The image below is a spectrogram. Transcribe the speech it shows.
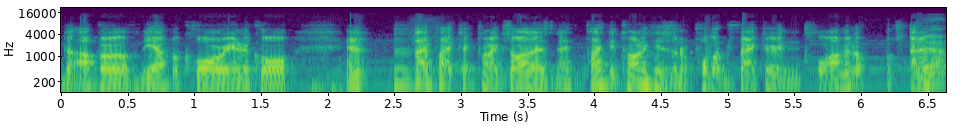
the upper the upper core or inner core, and no plate tectonics either. And plate tectonic is an important factor in climate of planet. yeah,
